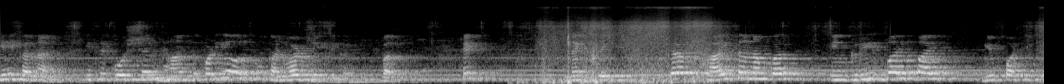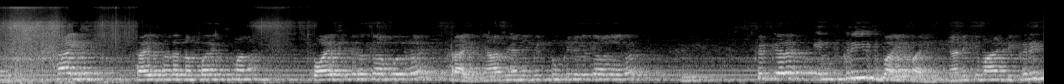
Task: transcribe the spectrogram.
यही करना है। इसे क्वेश्चन ध्यान से पढ़िए और उसको कन्वर्ट कैसे करिए। बस। ठीक? नेक्स्ट देखिए। Sir thrice a number increase by five give forty thrice thrice मतलब नंबर एक्स माना ट्वाइस की जगह क्या बोल रहे हैं? थ्राइस यहाँ पे यानी कि टू की जगह क्या हो जाएगा? फिर कह रहे हैं इंक्रीज बाई फाइव यानी कि वहाँ डिक्रीज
